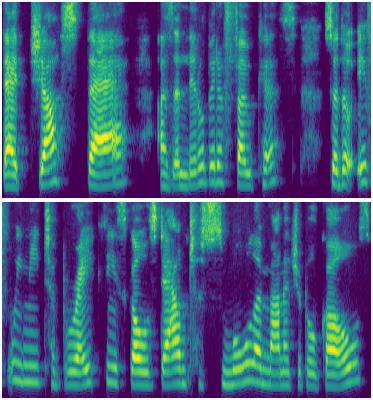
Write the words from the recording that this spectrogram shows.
They're just there as a little bit of focus so that if we need to break these goals down to smaller, manageable goals,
